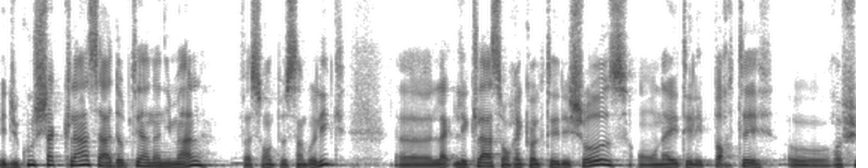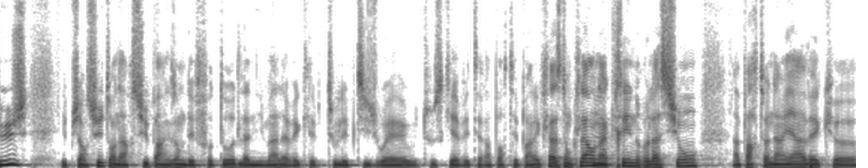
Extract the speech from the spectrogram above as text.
Et du coup, chaque classe a adopté un animal, de façon un peu symbolique. Euh, la- les classes ont récolté des choses, on a été les porter au refuge, et puis ensuite on a reçu par exemple des photos de l'animal avec les- tous les petits jouets ou tout ce qui avait été rapporté par les classes. Donc là, on a créé une relation, un partenariat avec euh,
